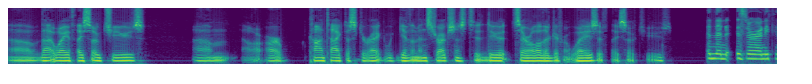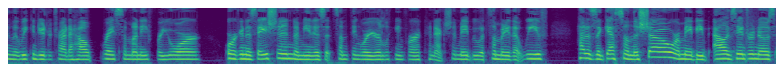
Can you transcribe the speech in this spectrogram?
uh, that way if they so choose. Um, or, or contact us direct. We give them instructions to do it several other different ways if they so choose. And then, is there anything that we can do to try to help raise some money for your organization? I mean, is it something where you're looking for a connection maybe with somebody that we've had as a guest on the show, or maybe Alexandra knows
